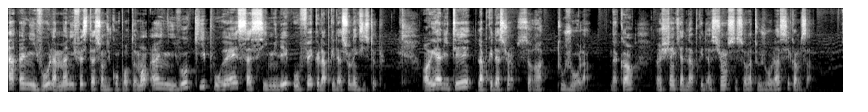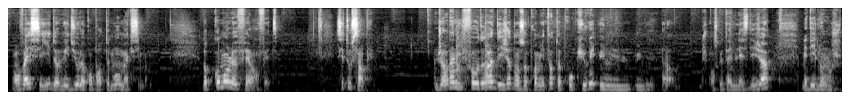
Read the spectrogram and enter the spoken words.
à un niveau, la manifestation du comportement à un niveau qui pourrait s'assimiler au fait que la prédation n'existe plus. En réalité, la prédation sera toujours là. D'accord? Un chien qui a de la prédation, ce sera toujours là, c'est comme ça. On va essayer de réduire le comportement au maximum. Donc comment le faire en fait? C'est tout simple. Jordan, il faudra déjà dans un premier temps te procurer une... alors, je pense que tu as une laisse déjà, mais des longes.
